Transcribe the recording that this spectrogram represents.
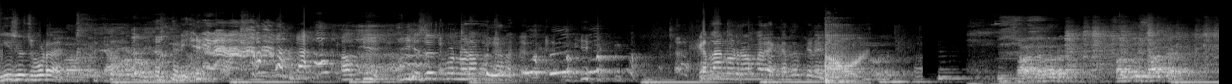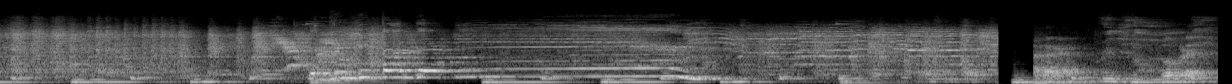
ಈ ಸ್ವಿಚ್ ಬೋರ್ಡ್ ಈ ಸ್ವಿಚ್ ಬೋರ್ಡ್ ನೋಡಕ್ ಕದ ನೋಡ್ರಿ ಮರ ಕದ ಕಡೆ. ಶಾಕ್ ಅದಾರ ಸ್ವಲ್ಪ ಶಾಕ್ ಡೋರ್ ಕಡೆ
